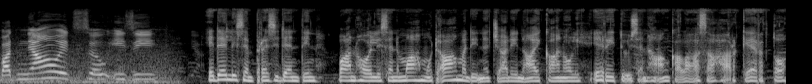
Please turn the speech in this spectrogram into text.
but now it's so easy. Edellisen presidentin, vanhoillisen Mahmud Ahmadinejadin aikaan oli erityisen hankalaa, Sahar kertoo,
